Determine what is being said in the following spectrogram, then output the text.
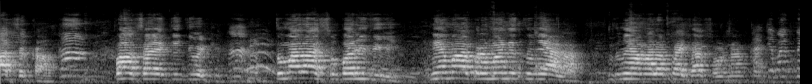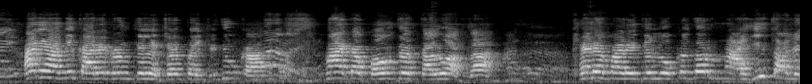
असं का? हा. पावसाळ्याची दिवस हा. तुम्हाला सुपारी दिली. नियमाप्रमाणे तुम्ही आला. तुम्ही आम्हाला पैसा सोडणार का. आणि आम्ही कार्यक्रम केल्याशिवाय पैसे देऊ का. मग आता पाऊस जर चालू असला खेड्यापाड्याचे लोक जर नाही आले.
